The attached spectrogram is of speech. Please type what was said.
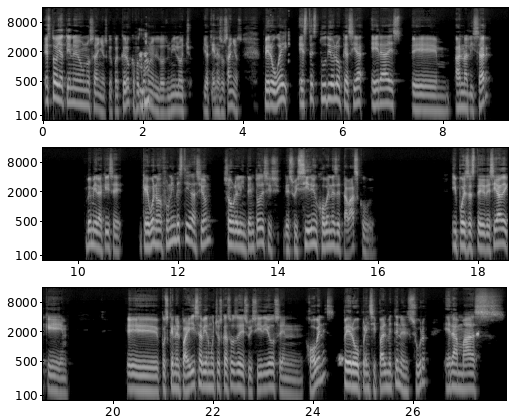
esto ya tiene unos años, que fue, creo que fue como en el 2008, ya tiene esos años, pero güey, este estudio lo que hacía era es, em, analizar, ve, mira, aquí dice, que bueno, fue una investigación sobre el intento de, suicidio en jóvenes de Tabasco. Y pues este decía de que eh, pues que en el país habían muchos casos de suicidios en jóvenes, pero principalmente en el sur era más,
